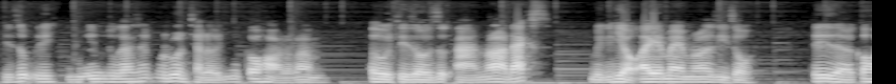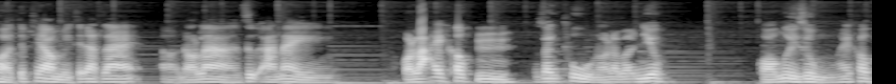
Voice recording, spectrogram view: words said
Ví dụ đi chúng ta sẽ luôn trả lời những câu hỏi đó là ừ thì rồi dự án nó là DEX mình hiểu AMM nó là gì rồi. Thế bây giờ câu hỏi tiếp theo mình sẽ đặt ra ấy, ờ, đó là dự án này có lãi hay không? Ừ. doanh thu nó là bao nhiêu? Có người dùng hay không?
